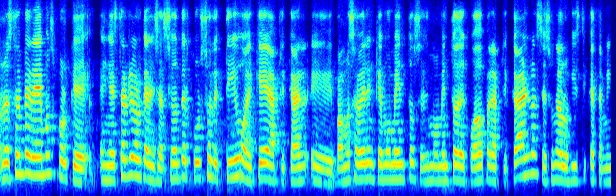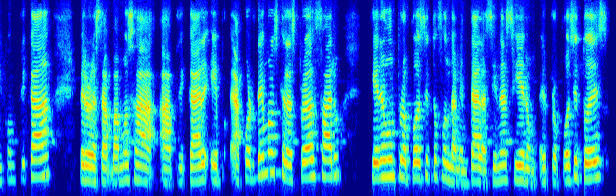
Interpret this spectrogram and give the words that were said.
no está veremos porque en esta reorganización del curso lectivo hay que aplicar, eh, vamos a ver en qué momentos es el momento adecuado para aplicarlas. Es una logística también complicada, pero las vamos a, aplicar. Eh, acordémonos que las pruebas FARO tienen un propósito fundamental, así nacieron. El propósito es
